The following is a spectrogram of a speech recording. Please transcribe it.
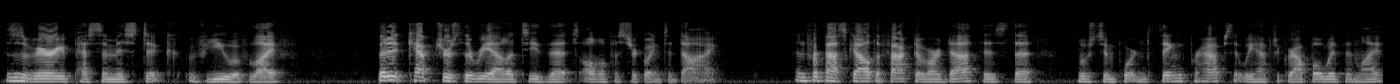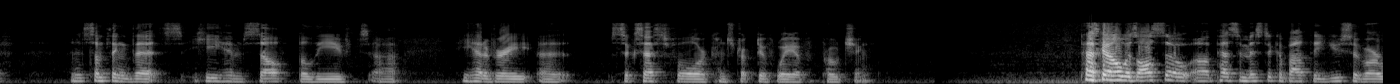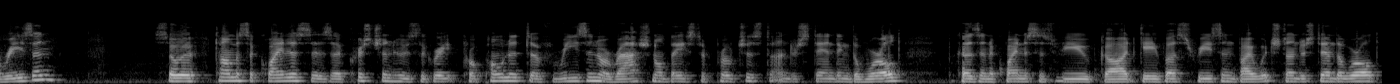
This is a very pessimistic view of life, but it captures the reality that all of us are going to die. And for Pascal, the fact of our death is the most important thing, perhaps, that we have to grapple with in life. And it's something that he himself believed uh, he had a very uh, successful or constructive way of approaching. Pascal was also uh, pessimistic about the use of our reason. So if Thomas Aquinas is a Christian who's the great proponent of reason or rational based approaches to understanding the world, because in Aquinas' view, God gave us reason by which to understand the world,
